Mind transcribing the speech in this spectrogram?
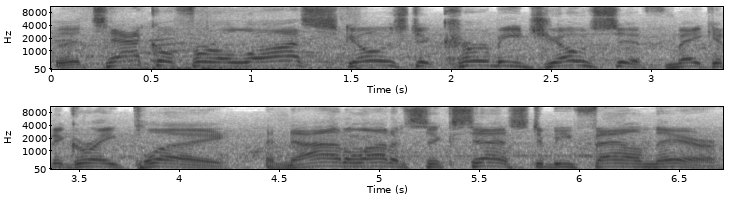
The tackle for a loss goes to Kerby Joseph, making a great play. And not a lot of success to be found there.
